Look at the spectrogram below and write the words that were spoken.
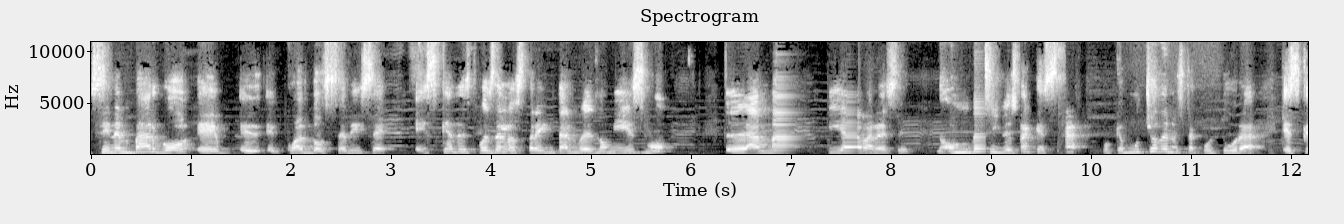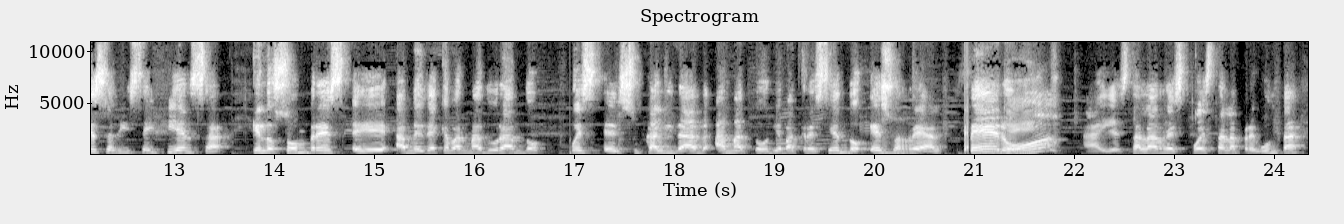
Sin embargo, eh, cuando se dice, es que después de los 30 no es lo mismo, la mayoría van a decir, no, hombre, si yo está que sea, porque mucho de nuestra cultura es que se dice y piensa que los hombres, eh, a medida que van madurando, pues eh, su calidad amatoria va creciendo. Eso es real. Pero ahí está la respuesta a la pregunta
